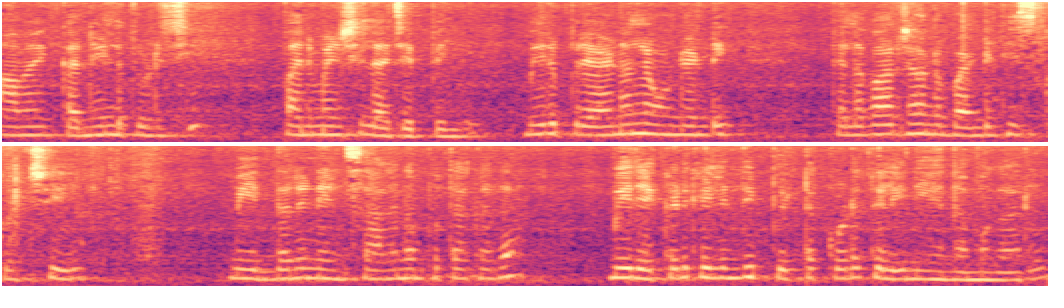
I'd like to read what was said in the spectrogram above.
ఆమె కన్నీళ్ళు తుడిచి పని మనిషి ఇలా చెప్పింది. మీరు ప్రయాణంలో ఉండండి. తెల్లవారుజామున బండి తీసుకొచ్చి మీ ఇద్దరిని నేను సాగనంపుతా కదా? మీరు ఎక్కడికి వెళ్ళింది పిట్టకు కూడా తెలియని అమ్మగారు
